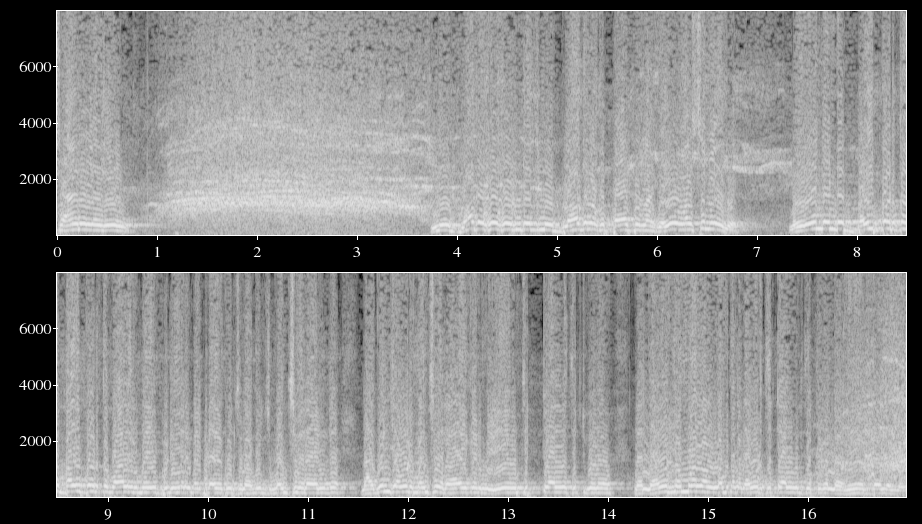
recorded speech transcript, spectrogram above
ఛానల్ అది. మీ బ్లాగ్ ఒక్కొక్కటి ఉంటుంది మీ బ్లాగ్లో ఒక పేపర్ నాకు ఏం అవసరం లేదు. నేనేంటంటే భయపడతా భయపడతా వాళ్ళకి భయపడి వీళ్ళకి కొంచెం నా గురించి మంచిగా రాయంటే నా గురించి ఎవరు మంచిగా రాయకండి మీరు ఏం తిట్టాలో తిట్టుకుని నన్ను ఎవరు నమ్మాలో వాళ్ళు నమ్ముతాను ఎవరు తిట్టాలో కూడా తిట్టుకుని ఏ ఇబ్బంది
